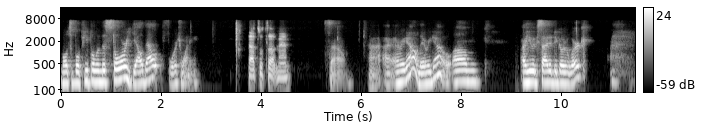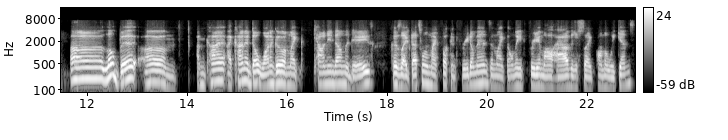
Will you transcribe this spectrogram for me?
multiple people in the store yelled out 420. That's what's up, man. So uh, there we go. There we go. Um, are you excited to go to work? Uh, a little bit. Um, I'm kind. I kind of don't want to go. I'm like counting down the days because like that's when my fucking freedom ends, and like the only freedom I'll have is just like on the weekends.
